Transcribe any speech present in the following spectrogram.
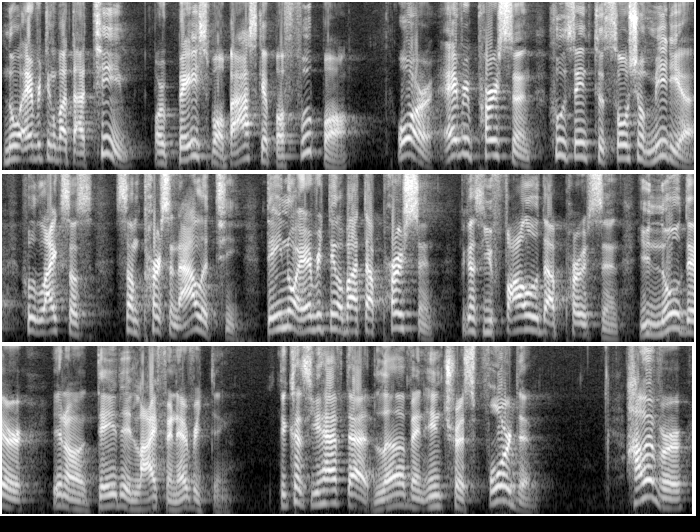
know everything about that team, or baseball, basketball, football. Or every person who's into social media, who likes us, some personality, they know everything about that person because you follow that person. You know their you know, day-to-day life and everything because you have that love and interest for them. However,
